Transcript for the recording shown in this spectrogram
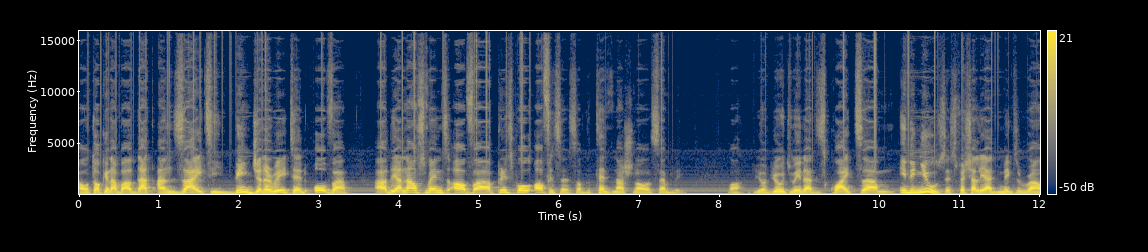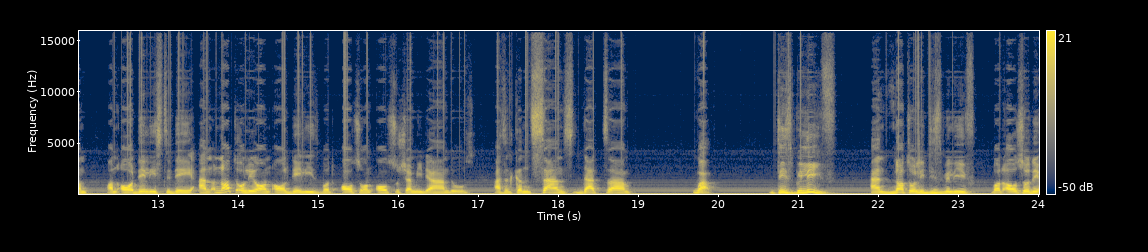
We're talking about that anxiety being generated over uh, the announcements of uh, principal officers of the 10th National Assembly. Well, you agree with me that it's quite um, in the news, especially as it makes around on all dailies today, and not only on all dailies, but also on all social media handles as it concerns that, um, well, disbelief, and not only disbelief, but also the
